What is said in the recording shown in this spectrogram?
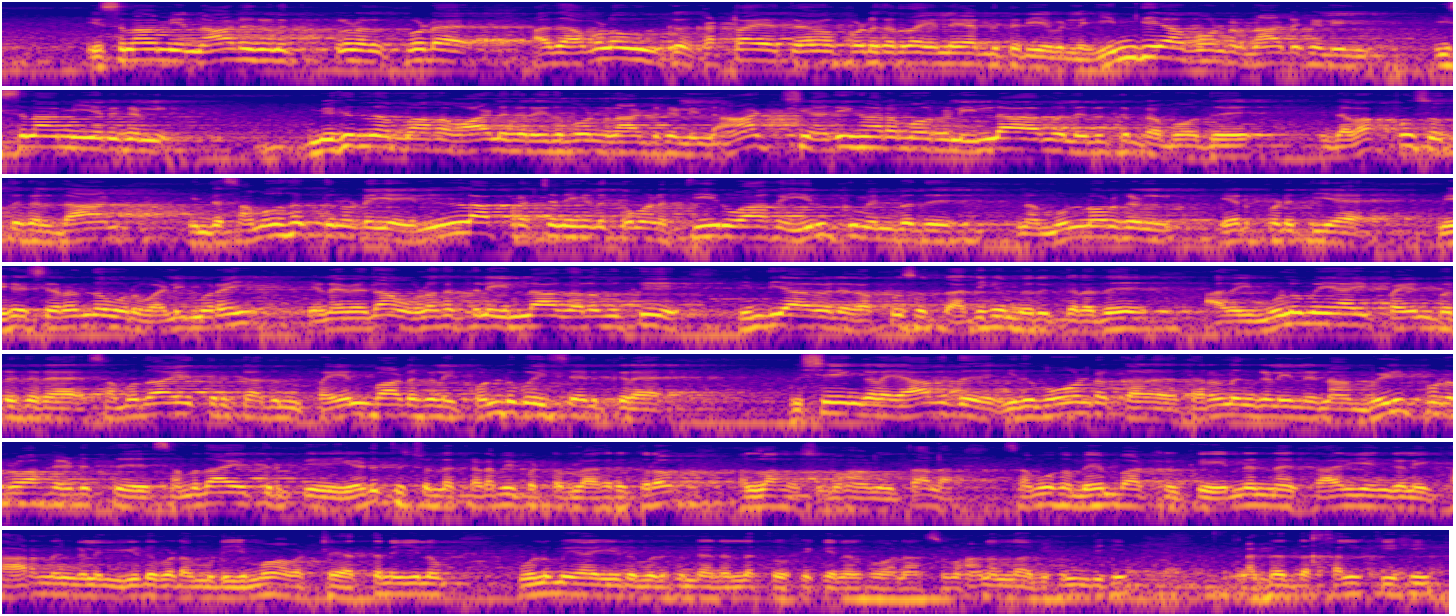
இஸ்லாமிய நாடுகளுக்கு கூட அது அவ்வளவு க- கட்டாய தேவைப்படுகிறதா இல்லையான்னு தெரியவில்லை. இந்தியா போன்ற நாடுகளில் இஸ்லாமியர்கள் மிகுந்தமாக வாழுகிற இது போன்ற நாடுகளில் ஆட்சி அதிகாரம் அவர்கள் இல்லாமல் இருக்கின்ற போது இந்த வக்ஃபு சொத்துகள் தான் இந்த சமூகத்தினுடைய எல்லா பிரச்சனைகளுக்குமான தீர்வாக இருக்கும் என்பது நம் முன்னோர்கள் ஏற்படுத்திய மிக சிறந்த ஒரு வழிமுறை. எனவே தான் உலகத்தில் இல்லாத அளவுக்கு இந்தியாவில் வக்ஃபு சொத்து அதிகம் இருக்கிறது. அதை முழுமையாய் பயன்பெறுகிற சமுதாயத்திற்கு அதன் பயன்பாடுகளை கொண்டு போய் சேர்க்கிற விஷயங்களையாவது இது போன்ற க தருணங்களில் நாம் விழிப்புணர்வாக எடுத்து சமுதாயத்திற்கு எடுத்து சொல்ல கடமைப்பட்டவர்களாக இருக்கிறோம். அல்லாஹ் சுபஹானு தாலா சமூக மேம்பாட்டிற்கு என்னென்ன காரியங்களை காரணங்களில் ஈடுபட முடியுமோ அவற்றை அத்தனையிலும் முழுமையாக ஈடுபடுகின்ற நல்ல தோஃபிக்கை நல்குவானா சுபஹானல்லா பிஹம்திஹி அந்தந்த ஹல்கிஹி.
